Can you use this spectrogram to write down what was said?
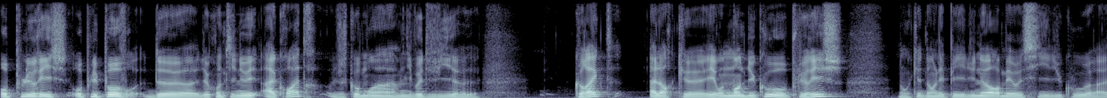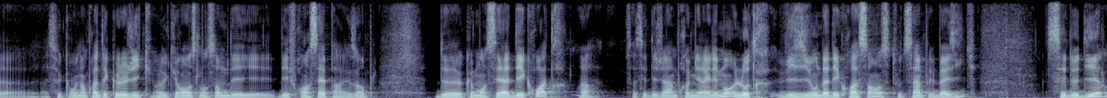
aux plus riches, aux plus pauvres de, de continuer à croître jusqu'au moins un niveau de vie euh, correct, alors que, et on demande du coup aux plus riches, donc dans les pays du Nord, mais aussi du coup à, ceux qui ont une empreinte écologique, en l'occurrence l'ensemble des, Français par exemple, de commencer à décroître. Ça c'est déjà un premier élément. L'autre vision de la décroissance, toute simple et basique, c'est de dire,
